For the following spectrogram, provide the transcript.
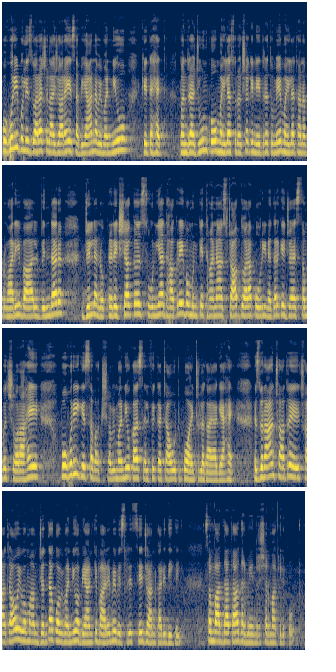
पोहरी पुलिस द्वारा चलाए जा रहे इस अभियान अभिमन्यु के तहत। 15 जून को महिला सुरक्षा के नेतृत्व में महिला थाना प्रभारी बालविंदर ढिल्लन उप निरीक्षक सोनिया धाकरे एवं उनके थाना स्टाफ द्वारा पोहरी नगर के जय स्तंभ चौराहे, पोहरी के समक्ष अभिमन्यु का सेल्फी कटआउट पॉइंट लगाया गया है। इस दौरान छात्र, छात्राओं एवं आम जनता को अभिमन्यु अभियान के बारे में विस्तृत से जानकारी दी गई। संवाददाता धर्मेंद्र शर्मा की रिपोर्ट।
